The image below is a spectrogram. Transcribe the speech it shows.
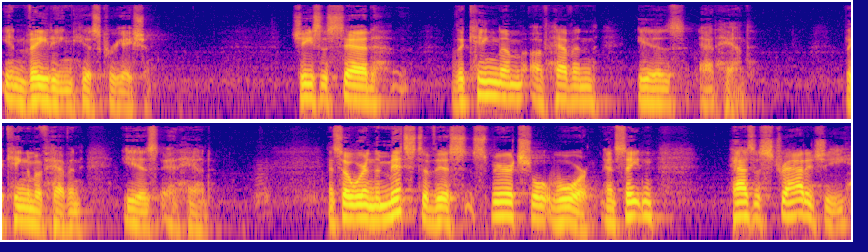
invading his creation. Jesus said, the kingdom of heaven is at hand. The kingdom of heaven is at hand. And so we're in the midst of this spiritual war, and Satan has a strategy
